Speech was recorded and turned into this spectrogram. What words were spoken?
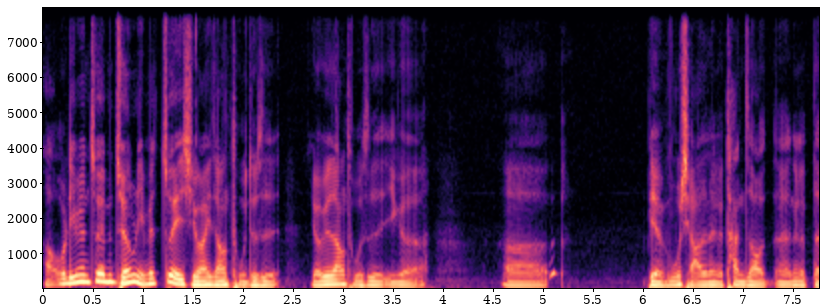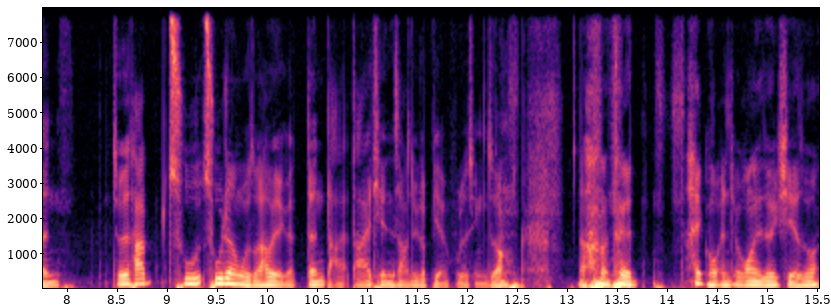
啊！我里面最全部里面最喜欢一张图，就是有一张图是一个呃蝙蝠侠的那个探照呃那个灯。就是他出出任务的时候，他会有一个灯打打在天上，就个蝙蝠的形状。然后那个泰国人就网友就写说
